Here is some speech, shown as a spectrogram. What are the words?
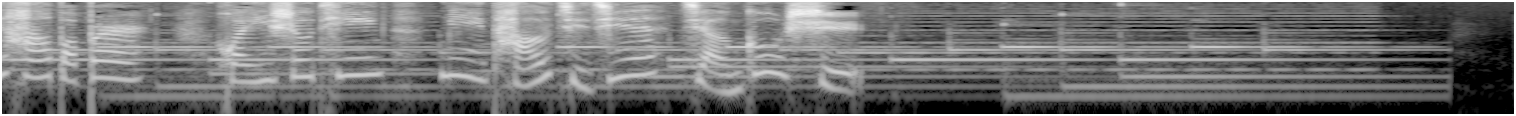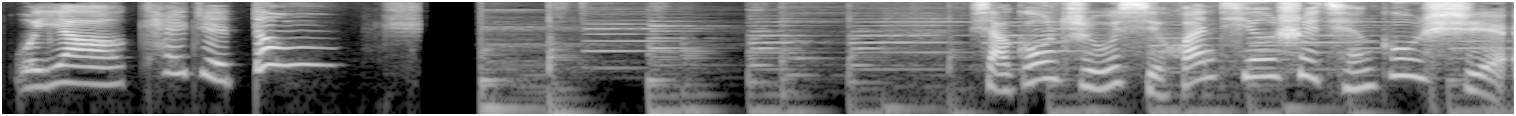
你好，宝贝儿，欢迎收听蜜桃姐姐讲故事。我要开着灯。小公主喜欢听睡前故事，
